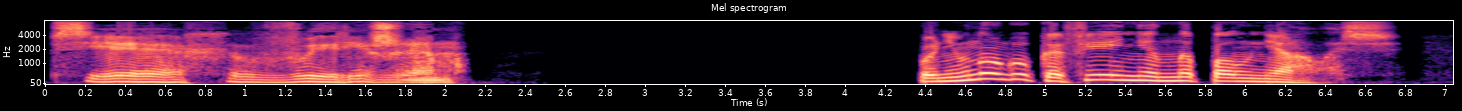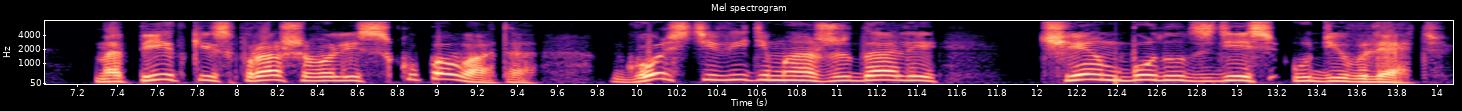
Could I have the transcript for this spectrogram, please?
Всех вырежем. Понемногу кофейня наполнялась. Напитки спрашивались скуповато. Гости, видимо, ожидали, чем будут здесь удивлять.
